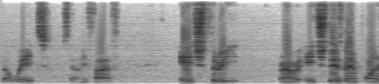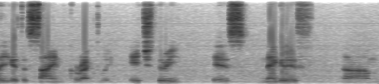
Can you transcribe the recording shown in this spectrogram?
the weight, 75. H3, remember H3 is very important that you get the sign correctly. H3 is negative um,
